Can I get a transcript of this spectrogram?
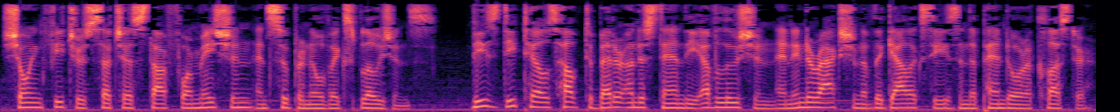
showing features such as star formation and supernova explosions. These details help to better understand the evolution and interaction of the galaxies in the Pandora cluster.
